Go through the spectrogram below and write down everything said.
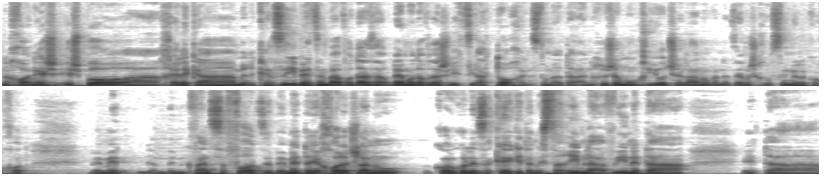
נכון, יש, יש פה, החלק המרכזי בעצם בעבודה זה הרבה מאוד עבודה של יצירת תוכן, זאת אומרת, אני חושב שהמומחיות שלנו, וזה מה שאנחנו עושים ללקוחות, באמת, גם במגוון שפות, זה באמת היכולת שלנו, קודם כל לזקק את המסרים, להבין את ה... את ה...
